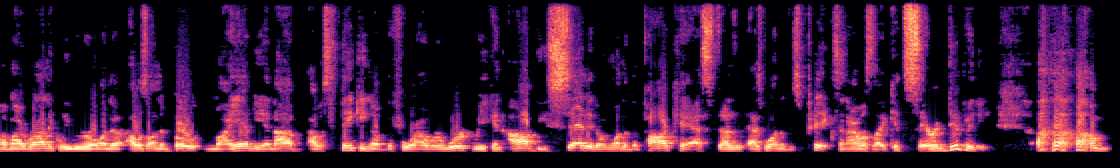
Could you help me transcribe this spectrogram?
um, ironically, we were on the, I was on the boat in Miami and I, I was thinking of the four hour work week and Abdi said it on one of the podcasts as, as one of his picks. And I was like, it's serendipity. um,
